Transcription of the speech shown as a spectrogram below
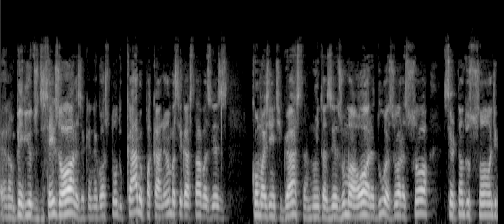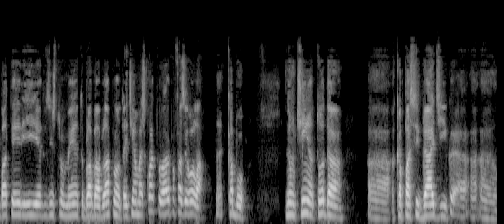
eram períodos de seis horas, aquele negócio todo caro pra caramba. Você gastava, às vezes, como a gente gasta, muitas vezes, uma hora, duas horas só acertando o som de bateria, dos instrumentos, blá, blá, blá. Pronto, aí tinha mais quatro horas para fazer rolar. Né? Acabou. Não tinha toda a capacidade a, a,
